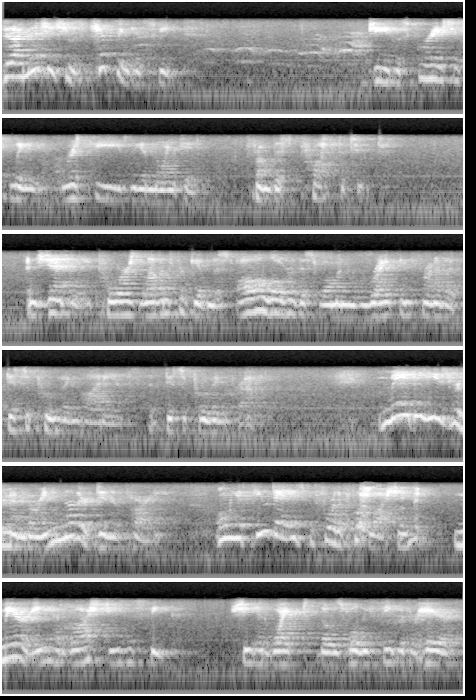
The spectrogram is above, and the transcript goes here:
Did I mention she was kissing his feet? Jesus graciously receives the anointing from this prostitute and gently pours love and forgiveness all over this woman right in front of a disapproving audience, a disapproving crowd. Maybe he's remembering another dinner party. Only a few days before the foot washing, Mary had washed Jesus' feet. She had wiped those holy feet with her hair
